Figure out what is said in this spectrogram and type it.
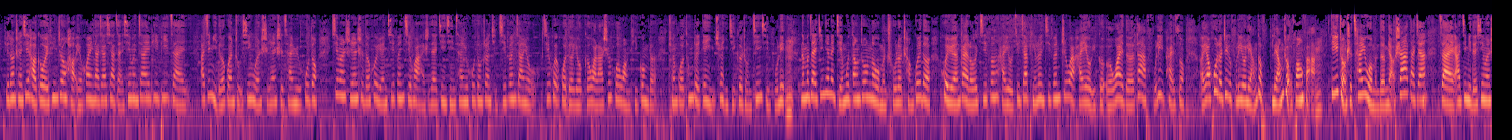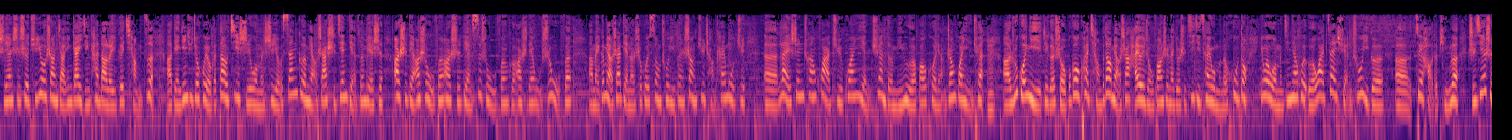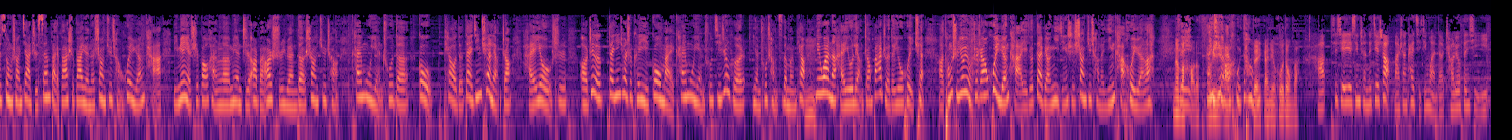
举东晨曦好，各位听众好，也欢迎大家下载新闻加 APP，在阿基米德关注新闻实验室参与互动。新闻实验室的会员积分计划还是在进行，参与互动赚取积分，将有机会获得由格瓦拉生活网提供的全国通兑电影券以及各种惊喜福利。嗯，那么在今天的节目当中呢，我们除了常规的会员盖楼积分，还有最佳评论积分之外，还有一个额外的大福利派送。呃，要获得这个福利有两个两种方法，第一种是参与我们的秒杀，大家在阿基米德新闻实验。室社区右上角应该已经看到了一个抢字啊，点进去就会有个倒计时。我们是有三个秒杀时间点，分别是二十点二十五分、二十点四十五分和二十点五十五分啊。每个秒杀点呢是会送出一份上剧场开幕剧，呃赖声川话剧观演券的名额，包括两张观演券。嗯啊，如果你这个手不够快，抢不到秒杀，还有一种方式呢，就是积极参与我们的互动，因为我们今天会额外再选出一个呃最好的评论，直接是送。上价值三百八十八元的上剧场会员卡，里面也是包含了面值二百二十元的上剧场开幕演出的购票的代金券两张，还有是呃这个代金券是可以购买开幕演出及任何演出场次的门票。另外呢还有两张八折的优惠券啊，同时拥有这张会员卡，也就代表你已经是上剧场的银卡会员了。那么好的福利啊！赶紧来互动，对，赶紧互动吧。好，谢谢叶星辰的介绍，马上开启今晚的潮流分析仪。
